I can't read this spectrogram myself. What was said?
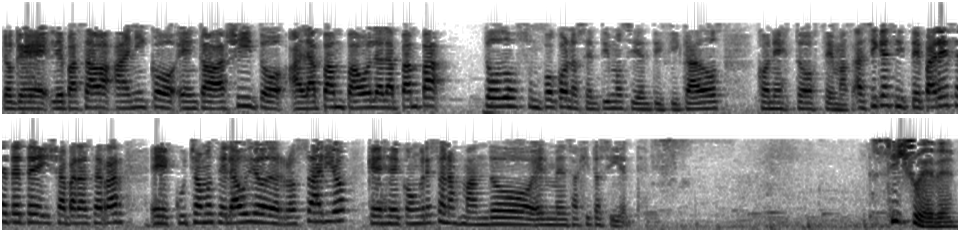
lo que le pasaba a Nico en Caballito, a La Pampa, hola La Pampa, todos un poco nos sentimos identificados con estos temas. Así que si te parece, Tete, y ya para cerrar, eh, escuchamos el audio de Rosario, que desde el Congreso nos mandó el mensajito siguiente. Sí llueve,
